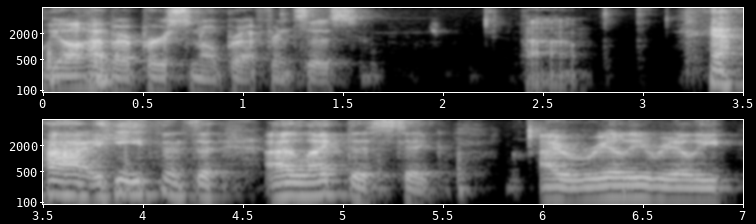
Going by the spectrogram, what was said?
We all have our personal preferences. Um, Ethan said, "I like this take. I really, really,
